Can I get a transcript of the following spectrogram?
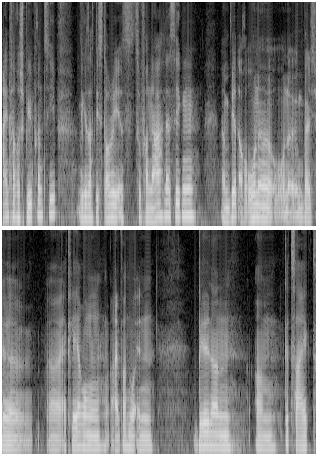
Einfaches Spielprinzip. Wie gesagt, die Story ist zu vernachlässigen. Ähm, wird auch ohne, ohne irgendwelche äh, Erklärungen einfach nur in Bildern ähm, gezeigt.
